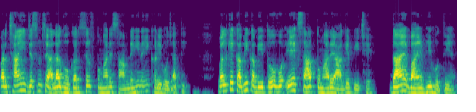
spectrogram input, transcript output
پرچھائی جسم سے الگ ہو کر صرف تمہارے سامنے ہی نہیں کھڑی ہو جاتی۔ بلکہ کبھی کبھی تو وہ ایک ساتھ تمہارے آگے پیچھے دائیں بائیں بھی ہوتی ہے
